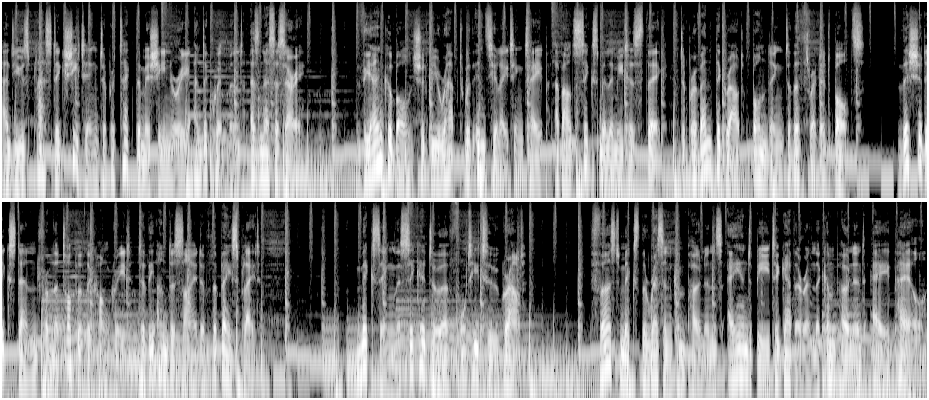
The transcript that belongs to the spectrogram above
and use plastic sheeting to protect the machinery and equipment as necessary. The anchor bolt should be wrapped with insulating tape about 6 mm thick to prevent the grout bonding to the threaded bolts. This should extend from the top of the concrete to the underside of the base plate. Mixing the Sikadur 42 grout. First mix the resin components A and B together in the component A pail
